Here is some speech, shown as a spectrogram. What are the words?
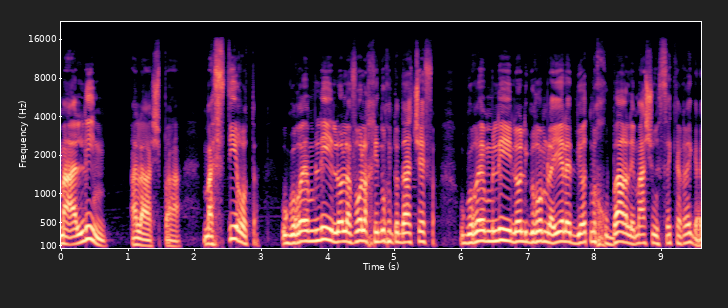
מעלים על ההשפעה, מסתיר אותה. הוא גורם לי לא לבוא לחינוך עם תודעת שפע. הוא גורם לי לא לגרום לילד להיות מחובר למה שהוא עושה כרגע.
